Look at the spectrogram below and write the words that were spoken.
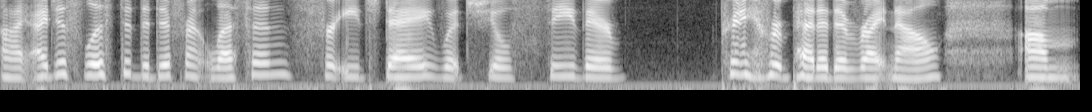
I, I just listed the different lessons for each day, which you'll see they're pretty repetitive right now. Um,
